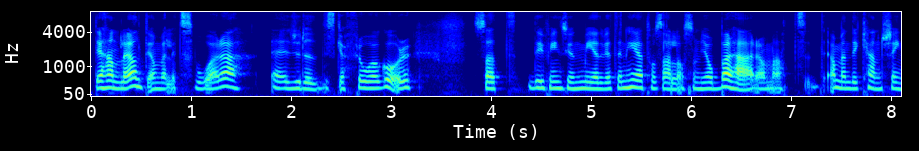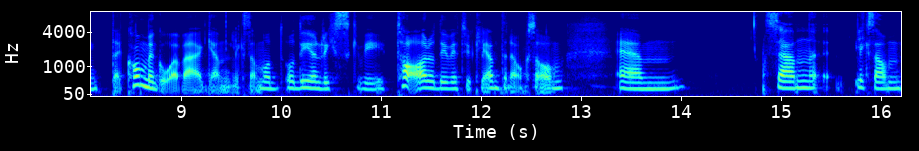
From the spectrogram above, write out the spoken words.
det handlar ju alltid om väldigt svåra eh, juridiska frågor. Så att det finns ju en medvetenhet hos alla som jobbar här om att ja, men det kanske inte kommer gå vägen. Liksom. Och, och det är en risk vi tar och det vet ju klienterna också om. Um, Sen, liksom,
